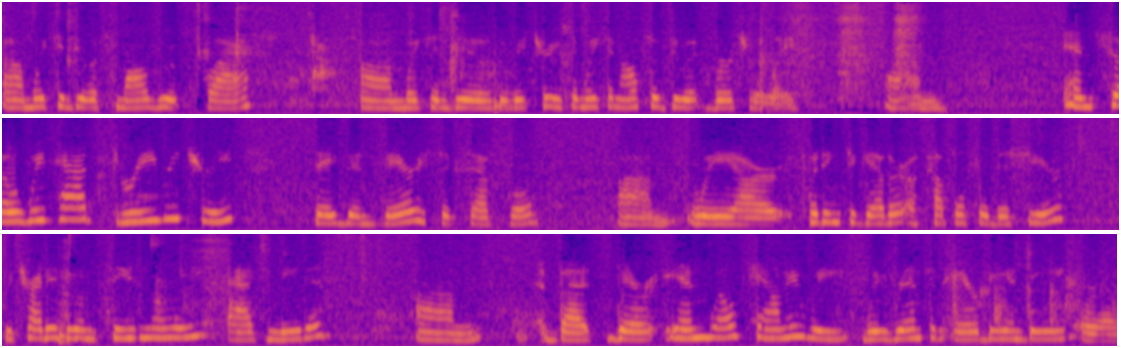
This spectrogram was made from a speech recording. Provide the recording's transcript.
Um, we can do a small group class. Um, we can do the retreats, and we can also do it virtually. Um, and so we've had three retreats. They've been very successful. Um, we are putting together a couple for this year. We try to do them seasonally as needed. Um, but they're in Weld County. We, we rent an Airbnb or a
